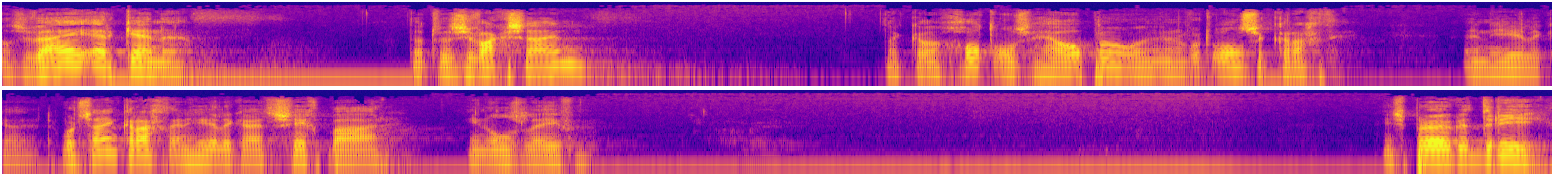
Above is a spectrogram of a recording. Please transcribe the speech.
Als wij erkennen dat we zwak zijn, dan kan God ons helpen en wordt onze kracht en heerlijkheid, wordt zijn kracht en heerlijkheid zichtbaar in ons leven. In Spreuken 3.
